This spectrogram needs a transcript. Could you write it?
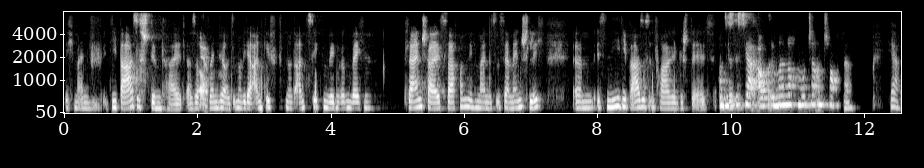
ich meine, die Basis stimmt halt. Also auch ja. wenn wir uns immer wieder angiften und anzicken wegen irgendwelchen Kleinscheiß-Sachen, ich meine, das ist ja menschlich, ähm, ist nie die Basis in Frage gestellt. Und, und es ist ja auch immer noch Mutter und Tochter. Ja.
